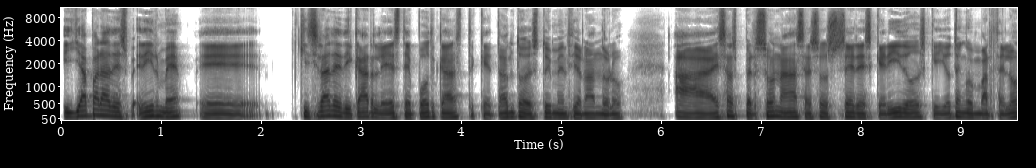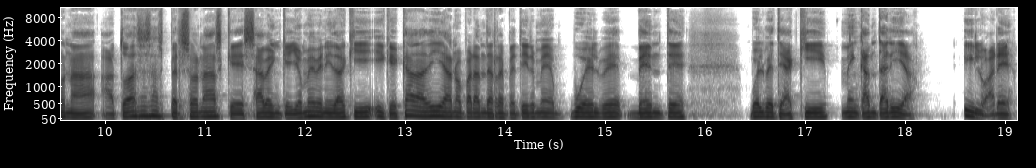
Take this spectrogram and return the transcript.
Y ya para despedirme, eh, quisiera dedicarle este podcast, que tanto estoy mencionándolo, a esas personas, a esos seres queridos que yo tengo en Barcelona, a todas esas personas que saben que yo me he venido aquí y que cada día no paran de repetirme, vuelve, vente, vuélvete aquí. Me encantaría y lo haré.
